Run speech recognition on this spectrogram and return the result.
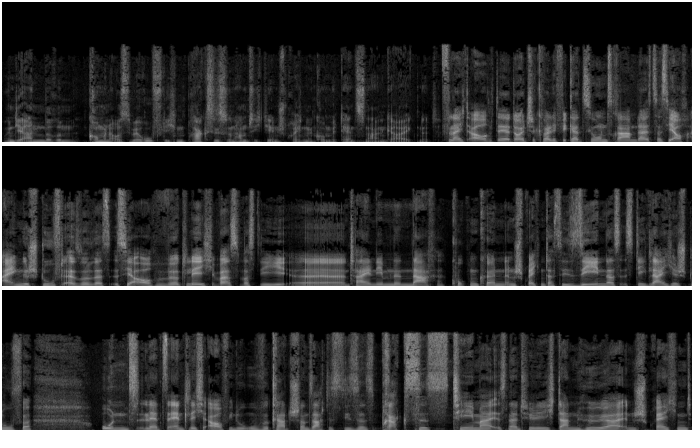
und die anderen kommen aus der beruflichen Praxis und haben sich die entsprechenden Kompetenzen angeeignet. Vielleicht auch der deutsche Qualifikationsrahmen, da ist das ja auch eingestuft. Also das ist ja auch wirklich was, was die äh, Teilnehmenden nachgucken können, entsprechend, dass sie sehen, das ist die gleiche Stufe. Und letztendlich auch, wie du Uwe gerade schon sagtest, dieses Praxisthema ist natürlich dann höher entsprechend.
